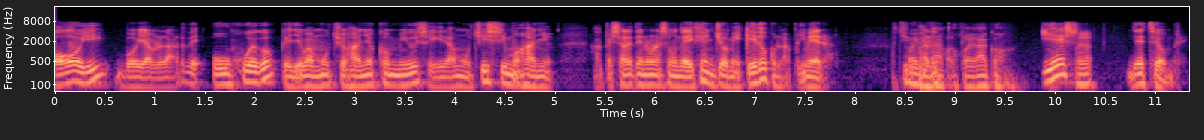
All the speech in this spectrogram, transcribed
Hoy voy a hablar de un juego que lleva muchos años conmigo y seguirá muchísimos años. A pesar de tener una segunda edición, yo me quedo con la primera. Y es de este hombre.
